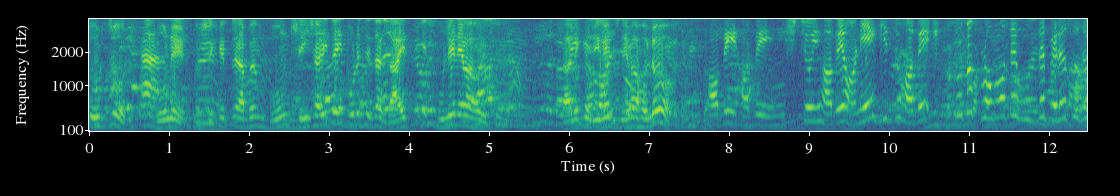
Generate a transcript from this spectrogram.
তোরজোর হ্যাঁ। বোনের। তো সেক্ষেত্রে এবং বোন সেই শাড়িটাই পরেছে যা গায়ে থেকে খুলে নেওয়া হয়েছে। তাহলে কি রিলিজ রিভেঞ্জ নেওয়া হলো? হবে হবে নিশ্চয়ই হবে অনেক কিছু হবে। একটু তো প্রোমোতে বুঝতে পেরেছ যে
